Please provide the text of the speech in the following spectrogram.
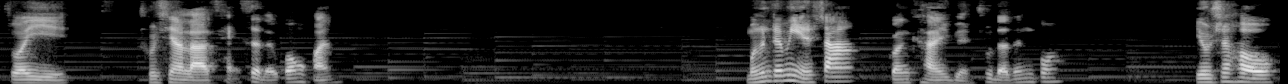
所以出现了彩色的光环。蒙着面纱观看远处的灯光，有时候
